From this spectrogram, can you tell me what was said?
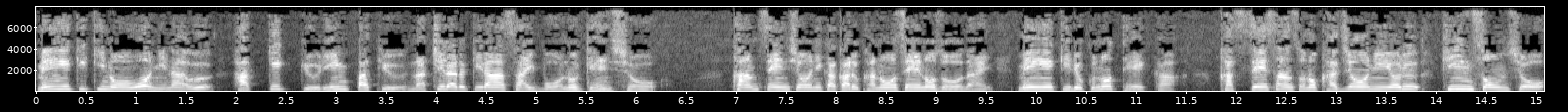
免疫機能を担う白血球、リンパ球、ナチュラルキラー細胞の減少。感染症にかかる可能性の増大。免疫力の低下。活性酸素の過剰による筋損傷。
